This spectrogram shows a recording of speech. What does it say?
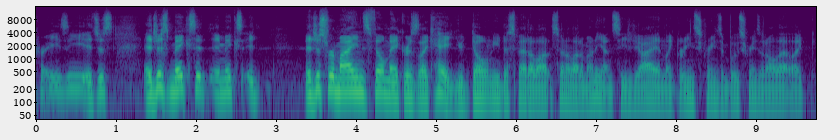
crazy. It just it just makes it it makes it it just reminds filmmakers like, hey, you don't need to spend a lot spend a lot of money on CGI and like green screens and blue screens and all that. Like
